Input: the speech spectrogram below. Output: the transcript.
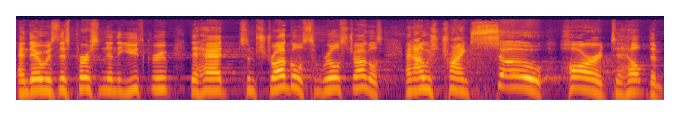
And there was this person in the youth group that had some struggles, some real struggles, and I was trying so hard to help them,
